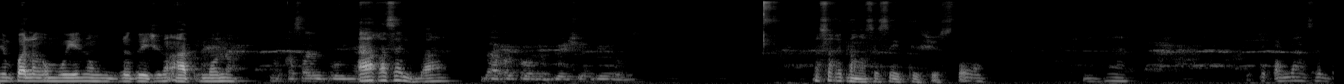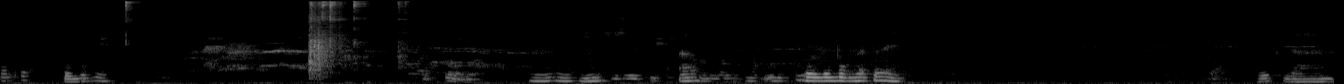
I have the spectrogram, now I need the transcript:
Yung palang umuwi nung graduation ng ate mo, no? Nung kasal po niya, Ah, kasal ba? dapat po graduation ko yun. Masakit na nga sa safety shoes to. Nga. Teka lang, sandali. Tubog eh. Ito, Shoes. Ah. Lulubog na to eh. Wait lang.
